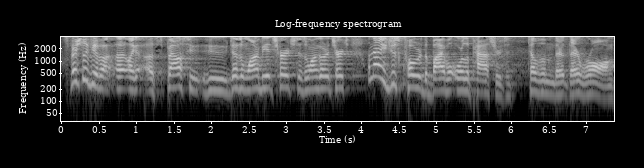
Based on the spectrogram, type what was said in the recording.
Especially if you have a, a, like a spouse who, who doesn't want to be at church, doesn't want to go to church. Well, now you just quoted the Bible or the pastor to tell them they're, they're wrong.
